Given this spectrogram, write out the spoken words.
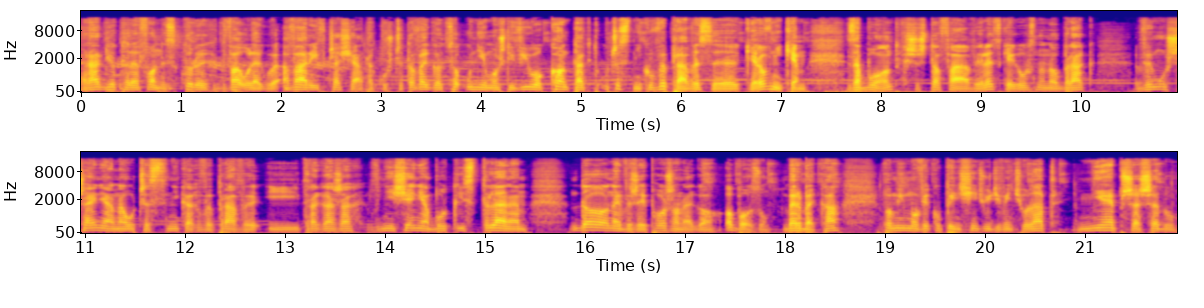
radiotelefony, z których dwa uległy awarii w czasie ataku szczytowego, co uniemożliwiło kontakt uczestników wyprawy z kierownikiem. Za błąd Krzysztofa Wieleckiego uznano brak wymuszenia na uczestnikach wyprawy i tragarzach wniesienia butli z tlenem do najwyżej położonego obozu. Berbeka, pomimo wieku 59 lat, nie przeszedł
